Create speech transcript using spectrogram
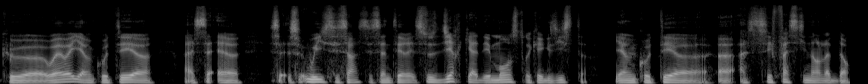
que euh, ouais, ouais, il y a un côté, euh, euh, oui, c'est ça, c'est s'intéresser, se dire qu'il y a des monstres qui existent. Il y a un côté euh, euh, assez fascinant là-dedans.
